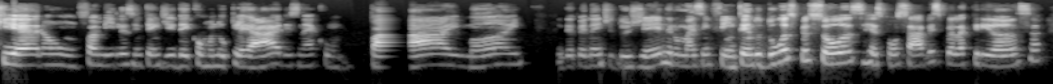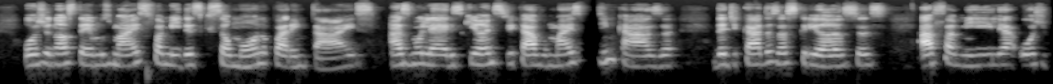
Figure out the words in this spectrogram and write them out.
que eram famílias entendidas como nucleares, né, com pai, mãe, independente do gênero, mas enfim, tendo duas pessoas responsáveis pela criança. Hoje nós temos mais famílias que são monoparentais, as mulheres que antes ficavam mais em casa, dedicadas às crianças, à família, hoje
